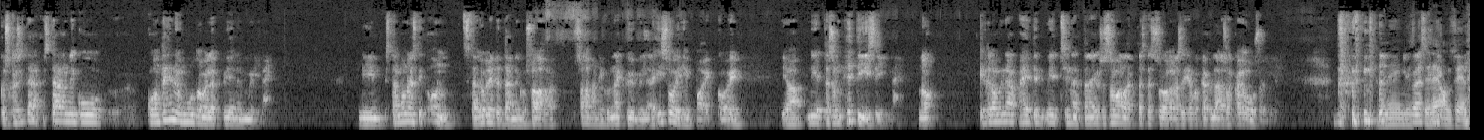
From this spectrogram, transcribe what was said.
koska sitä, sitä on niinku, kun on tehnyt muutamille pienemmille, niin sitä monesti on. Sitä yritetään niinku saada, saada niinku näkyville ja isoihin paikkoihin, ja niin, että se on heti siinä. No, kerran minä heitin vitsin, että eikö se samalla laittaa sitten suoraan siihen vaikka yläosa karuselliin. No niin, niin se, se on siellä.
